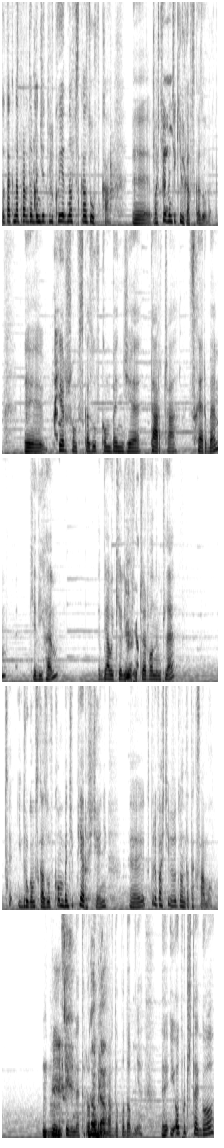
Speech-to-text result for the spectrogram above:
to tak naprawdę będzie tylko jedna wskazówka. E, Właściwie będzie kilka wskazówek. E, Pierwszą wskazówką będzie tarcza z herbem, kielichem, biały kielich w czerwonym tle. I drugą wskazówką będzie pierścień, który właściwie wygląda tak samo. Mhm. Sygnet rodowy Dobra. prawdopodobnie. Y, I oprócz tego,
